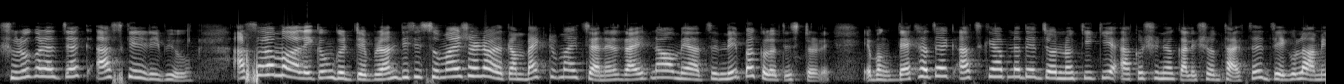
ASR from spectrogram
শুরু করা যাক আজকের রিভিউ। আসসালামু আলাইকুম গুড ডে ব্রান this is Sumai Sharma welcome back to my channel right now আমি আছি নেপা ক্লথ স্টোরে এবং দেখা যাক আজকে আপনাদের জন্য কি কি আকর্ষণীয় কালেকশন থাকছে, যেগুলো আমি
